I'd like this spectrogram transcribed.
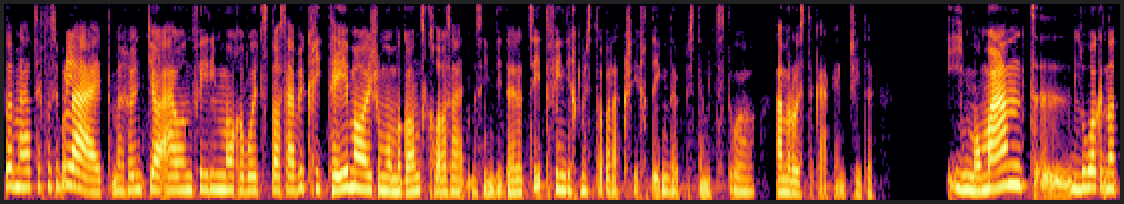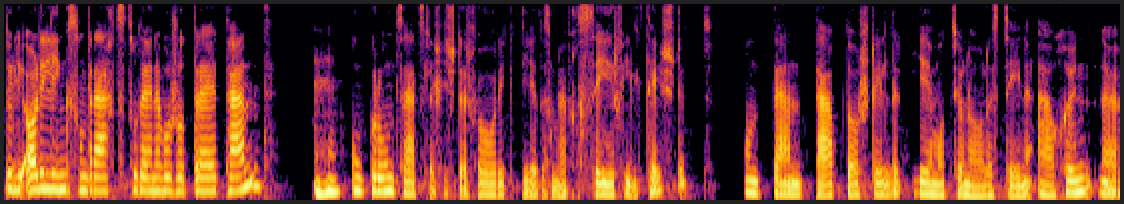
man hat sich das überlegt. Man könnte ja auch einen Film machen, wo jetzt das auch wirklich Thema ist und wo man ganz klar sagt, wir sind in dieser Zeit. Finde ich, müsste aber auch Geschichte irgendetwas damit zu tun haben. Haben wir uns dagegen entschieden. Im Moment äh, schauen natürlich alle links und rechts zu denen, die schon gedreht haben. Mhm. Und grundsätzlich ist die Erfahrung die, dass man einfach sehr viel testet und dann die Hauptdarsteller in emotionalen Szenen auch können näher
